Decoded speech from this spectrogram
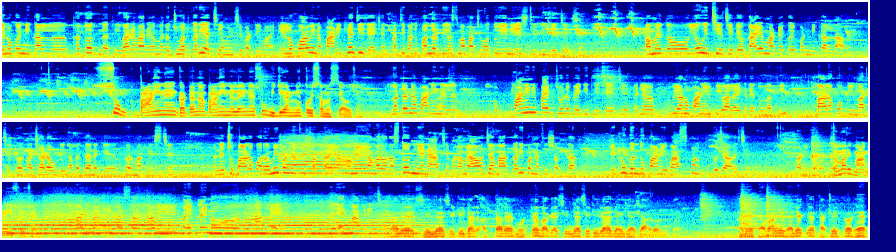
એનો કોઈ નિકાલ થતો જ નથી. વારે વારે અમે રજૂઆત કરીએ છીએ મ્યુનિસિપાલિટીમાં. એ લોકો આવીને પાણી ખેંચી જાય છે અને પછી પાછું પંદર દિવસમાં પાછું હતું એની એ જ સ્થિતિ થઈ જાય છે. અમે તો એવું ઈચ્છીએ છીએ કે કાયમ માટે કંઈ પણ નિકાલ ના આવે શું પાણીને ગટરના પાણીને લઈને શું બીજી અન્ય કોઈ સમસ્યાઓ છે? ગટરના પાણીને લઈ પાણીની પાઇપ જોડે ભેગી થઈ જાય છે એટલે પીવાનું પાણી પીવા લાયક રહેતું નથી. બાળકો બીમાર છે ઘરમાં ઝાડા ઉટીના બધાને ઘરમાં કેસ છે. અને બાળકો રમી પણ નથી શકતા. અમે અમારો રસ્તો જ મેન આ છે પણ અમે આ જા બહાર કરી પણ નથી શકતા. એટલું ગંદુ પાણી વાસ પણ ખૂબ જ આવે છે પાણી તમારી માંગણી શું છે? અમારી માંગણી બસ નવી પાઇપલાઇનો નાખે તો એ જ માંગણી છે અમારે સિનિયર સિટીઝન અત્યારે મોટે ભાગે સિનિયર સિટીઝન જ રહી જાય છે આ ઉપર. અને જવાની દરેકને તકલીફ તો રહે જ.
